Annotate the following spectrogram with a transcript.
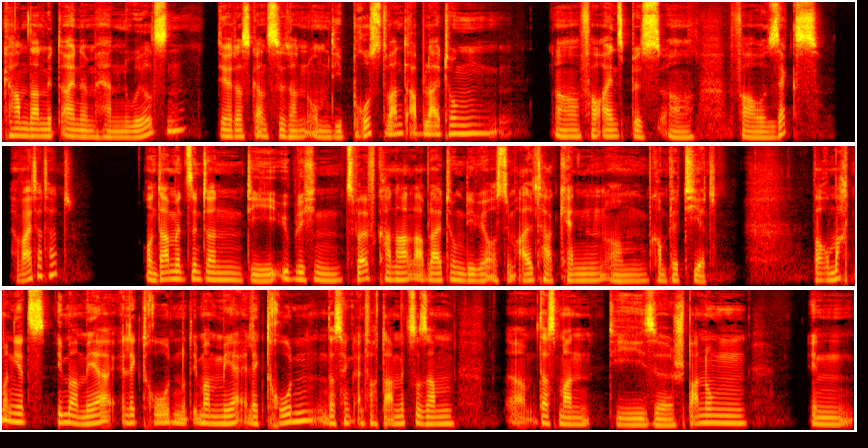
kam dann mit einem Herrn Wilson, der das Ganze dann um die Brustwandableitung äh, V1 bis äh, V6 erweitert hat. Und damit sind dann die üblichen 12-Kanalableitungen, die wir aus dem Alltag kennen, ähm, komplettiert. Warum macht man jetzt immer mehr Elektroden und immer mehr Elektroden? Das hängt einfach damit zusammen, ähm, dass man diese Spannungen in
